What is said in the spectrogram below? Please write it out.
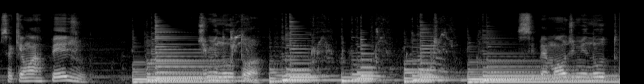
Isso aqui é um arpejo diminuto, ó si bemol diminuto.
